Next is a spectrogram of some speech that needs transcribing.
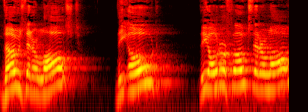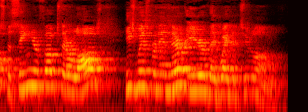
those that are lost, the old, the older folks that are lost, the senior folks that are lost, he's whispering in their ear, they've waited too long.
